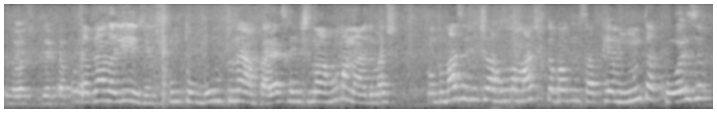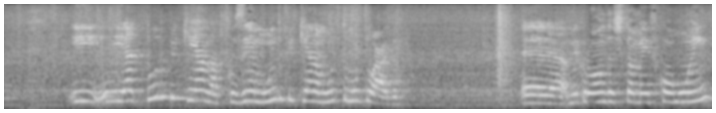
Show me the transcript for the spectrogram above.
Eu acho que deve estar por Tá aí. vendo ali, gente? Fica um tumulto, né? Parece que a gente não arruma nada, mas quanto mais a gente arruma, mais fica bagunçado, porque é muita coisa e, e é tudo pequeno. A cozinha é muito pequena, muito tumultuada. É, micro-ondas também ficou ruim,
